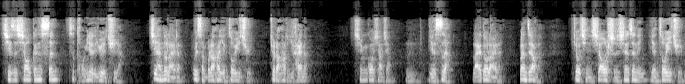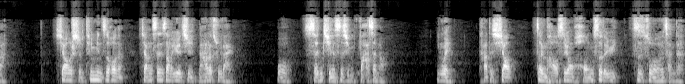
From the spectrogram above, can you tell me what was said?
其实箫跟笙是同一类的乐器啊。既然都来了，为什么不让他演奏一曲，就让他离开呢？秦穆公想想，嗯，也是啊，来都来了，不然这样吧，就请萧史先生您演奏一曲吧。萧史听命之后呢，将身上的乐器拿了出来。哦，神奇的事情发生了，因为他的箫正好是用红色的玉制作而成的，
